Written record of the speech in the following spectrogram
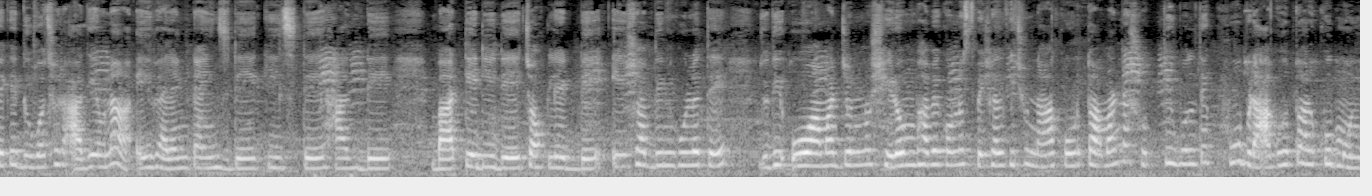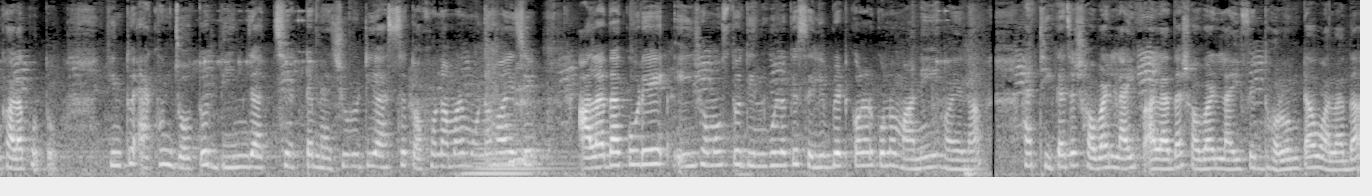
থেকে দু বছর আগেও না এই Valentine's day kiss day hug day বা টেডি ডে চকলেট ডে এইসব দিনগুলোতে যদি ও আমার জন্য সেরমভাবে কোনো স্পেশাল কিছু না করতো আমার না সত্যি বলতে খুব রাগ হতো আর খুব মন খারাপ হতো। কিন্তু এখন যত দিন যাচ্ছে, একটা ম্যাচুরিটি আসছে, তখন আমার মনে হয় যে আলাদা করে এই সমস্ত দিনগুলোকে সেলিব্রেট করার কোনো মানেই হয় না। হ্যাঁ ঠিক আছে, সবার লাইফ আলাদা, সবার লাইফের ধরনটাও আলাদা।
